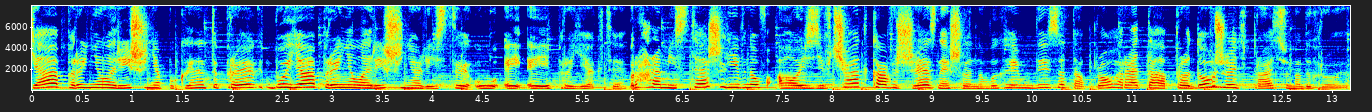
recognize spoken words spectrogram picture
я прийняла рішення покинути проект, бо я прийняла рішення лізти у AA проєкти. Програміст теж лівнув, а ось дівчатка вже знайшли новий геймдиза та програ та продовжують працю над грою.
